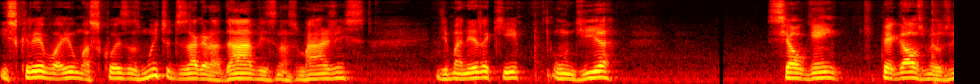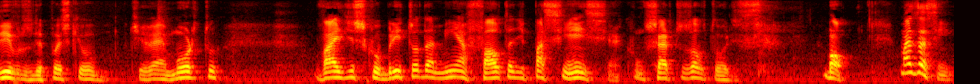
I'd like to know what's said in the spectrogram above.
escrevo aí umas coisas muito desagradáveis nas margens, de maneira que um dia, se alguém pegar os meus livros depois que eu estiver morto, vai descobrir toda a minha falta de paciência com certos autores. Bom, mas assim,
